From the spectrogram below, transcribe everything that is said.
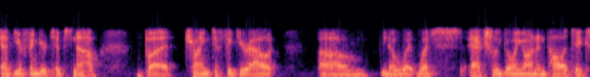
at your fingertips now. But trying to figure out, um, you know, what, what's actually going on in politics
